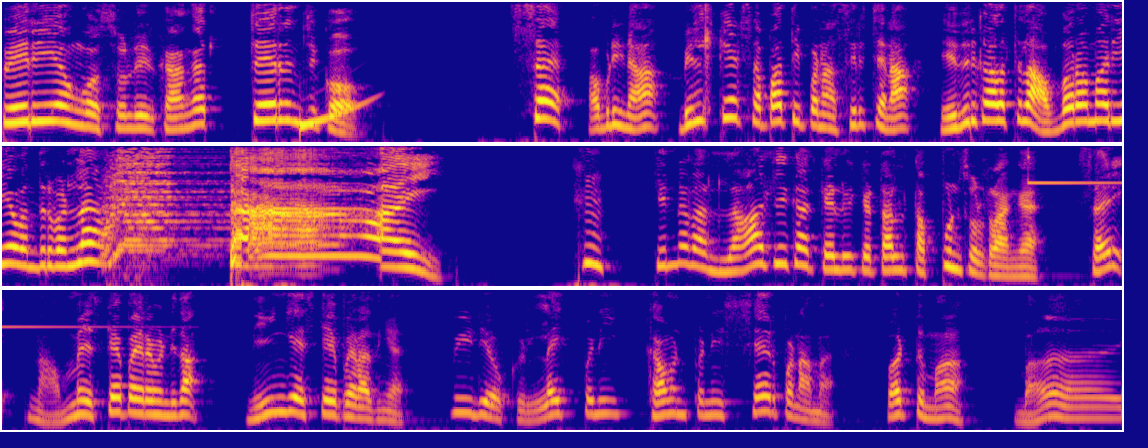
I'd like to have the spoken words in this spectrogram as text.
பெரியவங்க சொல்லியிருக்காங்க தெரிஞ்சுக்கோ. சார் அப்படின்னா பில்கேட்ஸை சப்பாத்தி இப்ப நான் சிரிச்சேனா? எதிர்காலத்துல அவரை மாதிரியே வந்துருவேன்ல? டாய்! ஹம், என்னடா லாஜிக்கா கேள்வி கேட்டாலும் தப்புன்னு சொல்றாங்க. சரி நம்ம எஸ்கேப் ஆயிட வேண்டியதான் நீங்க எஸ்கேப் ஆயிடாதீங்க. வீடியோக்கு லைக் பண்ணி கமெண்ட் பண்ணி ஷேர் பண்ணாம வட்டுமா பை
